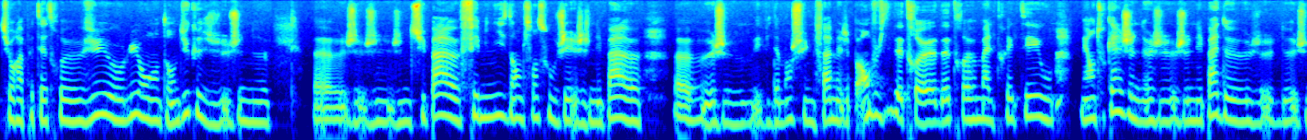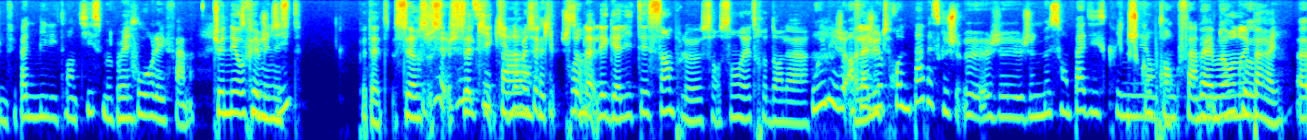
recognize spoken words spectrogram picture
tu, auras peut-être vu ou lu ou entendu que je, je ne, euh, je, je- je ne suis pas euh, féministe dans le sens où je n'ai pas, euh, je, évidemment, je suis une femme et j'ai pas envie d'être d'être maltraitée ou, mais en tout cas, je ne, je, n'ai pas de, je, de- je ne fais pas de militantisme Oui. pour les femmes. Tu es néo-féministe Peut-être. C'est celle ne qui, non, mais celle qui prône l'égalité simple euh, sans, sans être dans la. Oui, mais je, enfin, la je ne le prône pas parce que je, euh, je, je ne me sens pas discriminée Je en tant que femme. Ouais, mais on est pareil. euh,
